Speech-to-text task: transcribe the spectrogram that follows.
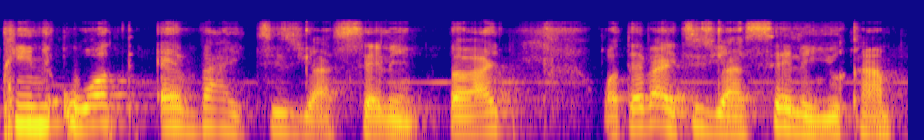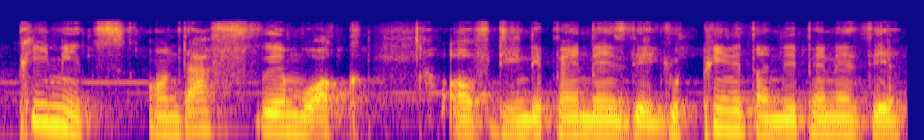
pin whatever it is you are selling all right? Whatever it is you are selling you can pin it on that framework of the independence day. You pin it on independence day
